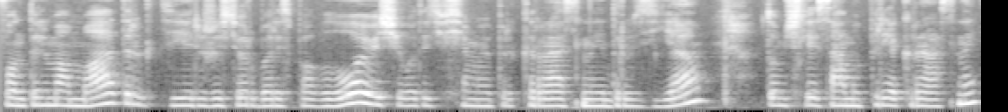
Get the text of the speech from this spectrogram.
фонд «Альма Матер», где режиссер Борис Павлович и вот эти все мои прекрасные друзья, в том числе и самый прекрасный.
